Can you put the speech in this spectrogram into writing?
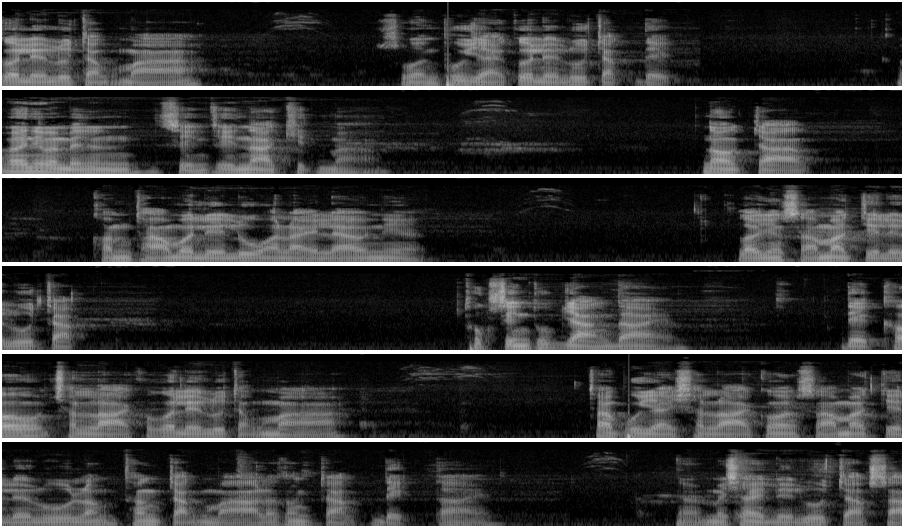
ก็เรียนรู้จากหมา ส่วนผู้ใหญ่ก็เลยนรู้จักเด็กเออนี่มันเป็นสิ่งที่น่าคิดมาก นอกจาก คำถามว่าเรียนรู้อะไรแล้วเนี่ย เรายังสามารถจะเรียนรู้จักทุกสิ่งทุกอย่างได้ เด็กเขาฉลาดเขาก็เรียนรู้จากหมา ถ้าผู้ใหญ่ฉลาดก็สามารถจะเรียนรู้ทั้งจากหมาและทั้งจากเด็กได้นะไม่ใช่เรียนรู้จากศา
